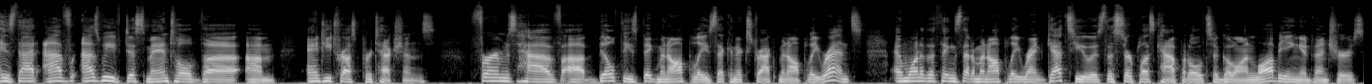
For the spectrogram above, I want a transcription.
is that av- as we've dismantled the um, antitrust protections firms have uh, built these big monopolies that can extract monopoly rents. And one of the things that a monopoly rent gets you is the surplus capital to go on lobbying adventures.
